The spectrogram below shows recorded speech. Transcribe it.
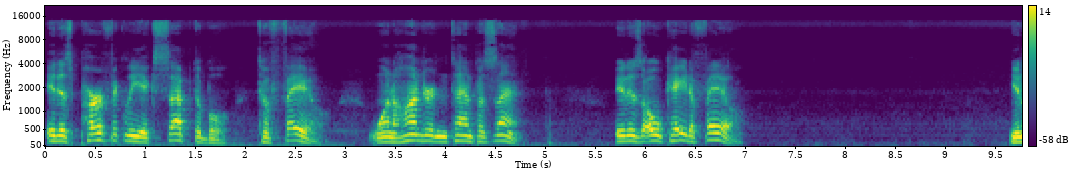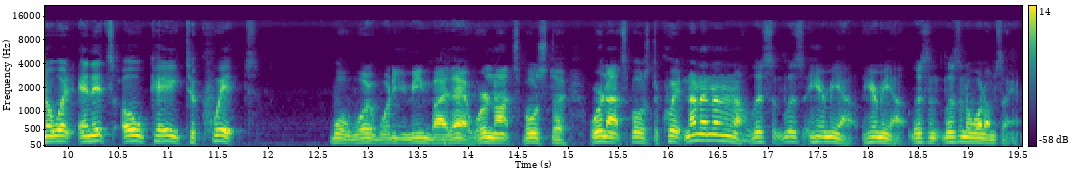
It is perfectly acceptable to fail. 110%. It is okay to fail. You know what? And it's okay to quit. Well, what, what do you mean by that? We're not supposed to we're not supposed to quit. No, no, no, no, no. Listen, listen, hear me out. Hear me out. Listen, listen to what I'm saying.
